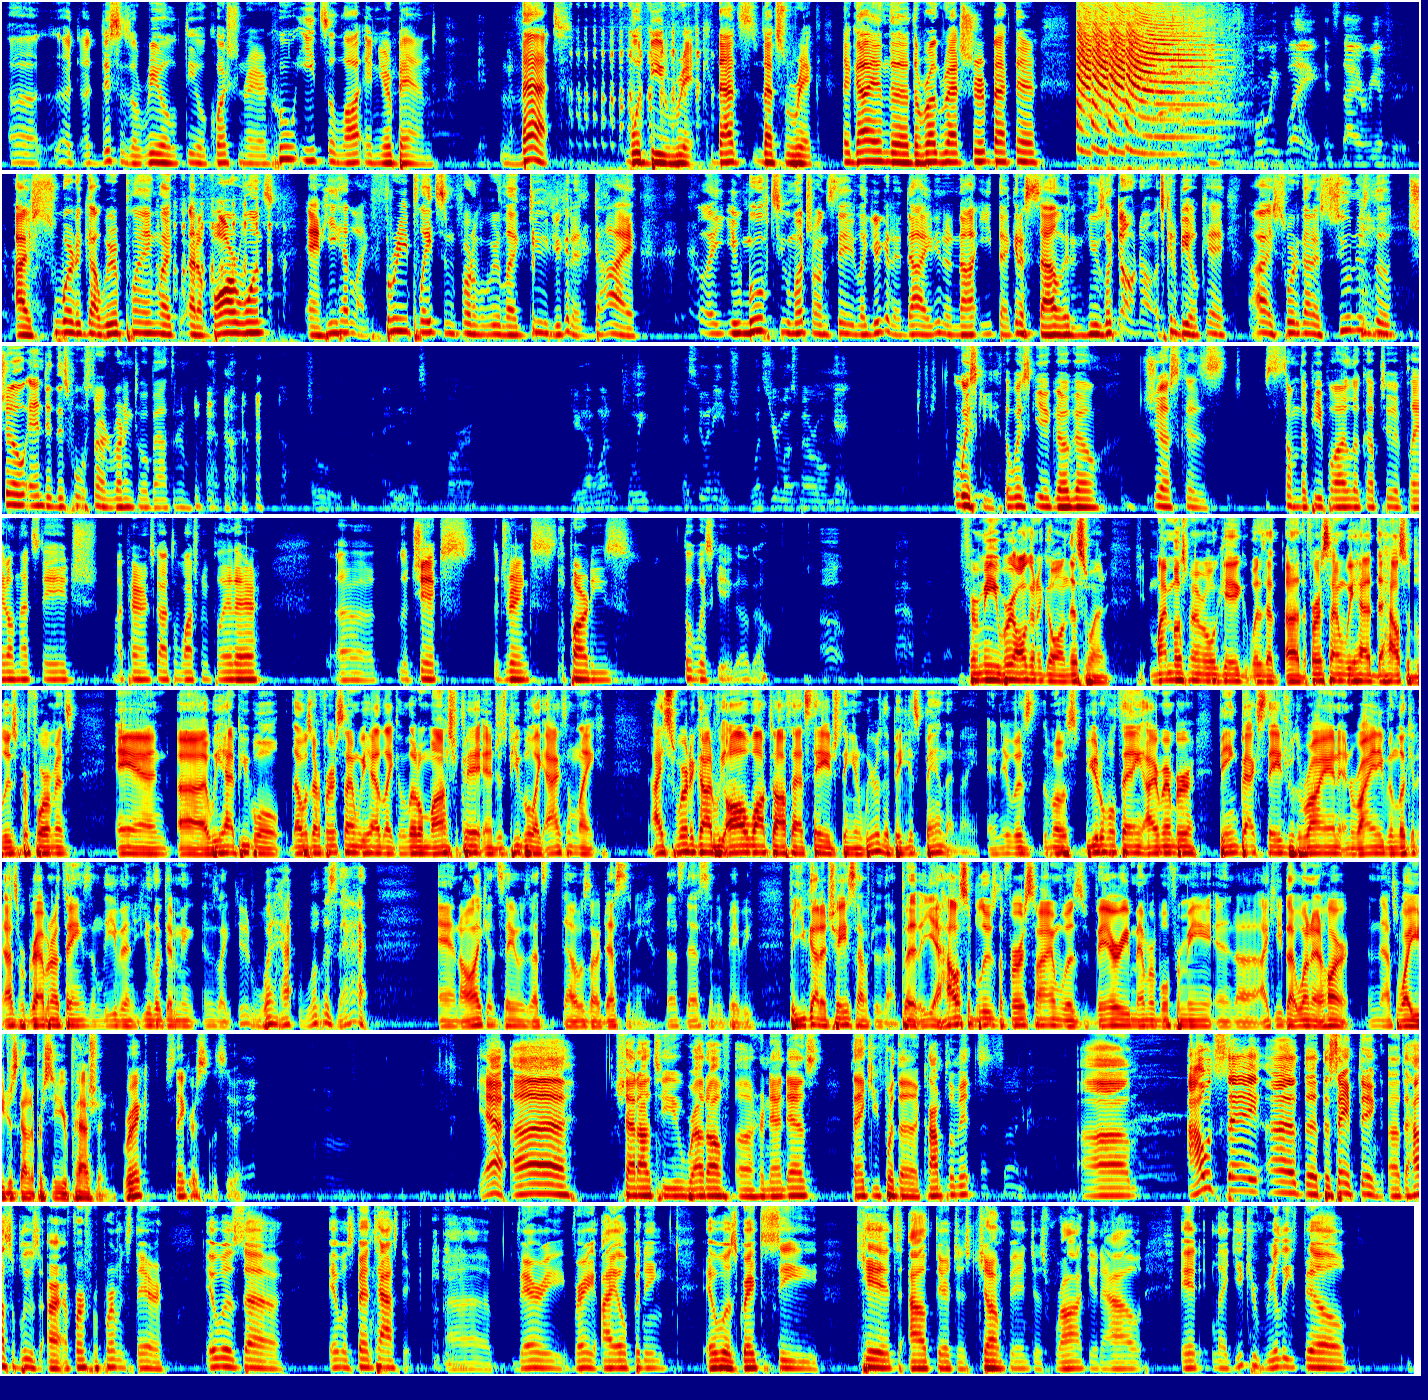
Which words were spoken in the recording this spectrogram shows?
Uh, uh, uh, this is a real deal question right here. Who eats a lot in your band? That would be Rick. That's that's Rick, the guy in the the Rugrat shirt back there. Before we play, it's diarrhea food. I swear to God, we were playing like at a bar once, and he had like three plates in front of him. We were like, dude, you're gonna die. Like you move too much on stage, like you're gonna die. You need to not eat that. Get a salad. And he was like, no, no, it's gonna be okay. I swear to God, as soon as the show ended, this fool started running to a bathroom. Ooh, I need those- all right. You have one? Can we? Let's do an each. What's your most memorable gig? whiskey, the Whisky a Go Go, just because some of the people I look up to have played on that stage. My parents got to watch me play there. Uh, the chicks, the drinks, the parties, the Whisky a Go Go. Oh, I have one. For me, we're all going to go on this one. My most memorable gig was at, uh, the first time we had the House of Blues performance, and uh, we had people. That was our first time we had like a little mosh pit, and just people like acting like. I swear to God, we all walked off that stage thinking we were the biggest band that night, and it was the most beautiful thing. I remember being backstage with Ryan, and Ryan even looked at as we're grabbing our things and leaving. He looked at me and was like, "Dude, what? Ha- what was that?" And all I could say was that's that was our destiny. That's destiny, baby. But you got to chase after that. But yeah, House of Blues the first time was very memorable for me, and uh, I keep that one at heart. And that's why you just got to pursue your passion. Rick, Snickers, let's do it. Yeah. Uh, shout out to you, Rudolph uh, Hernandez. Thank you for the compliments. Um, I would say uh, the the same thing. Uh, the House of Blues, our, our first performance there, it was uh, it was fantastic. Uh, very very eye opening. It was great to see kids out there just jumping, just rocking out. It like you could really feel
